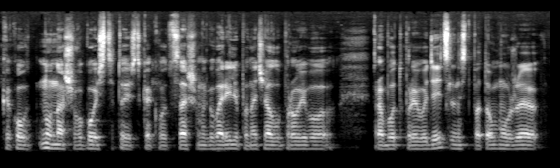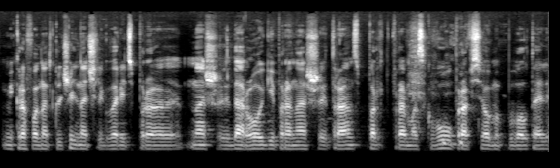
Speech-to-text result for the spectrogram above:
какого ну, нашего гостя. То есть, как вот Саша мы говорили поначалу про его работу, про его деятельность, потом мы уже микрофон отключили, начали говорить про наши дороги, про наш транспорт, про Москву, про все мы поболтали.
